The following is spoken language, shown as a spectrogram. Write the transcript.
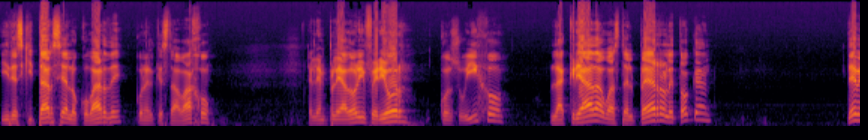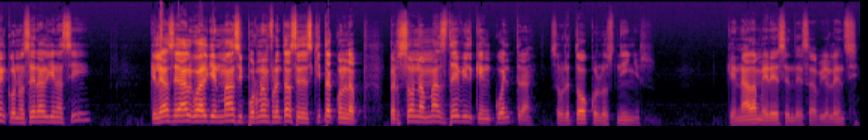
y desquitarse a lo cobarde con el que está abajo. El empleador inferior con su hijo, la criada o hasta el perro le tocan. Deben conocer a alguien así, que le hace algo a alguien más y por no enfrentarse desquita con la persona más débil que encuentra, sobre todo con los niños que nada merecen de esa violencia.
